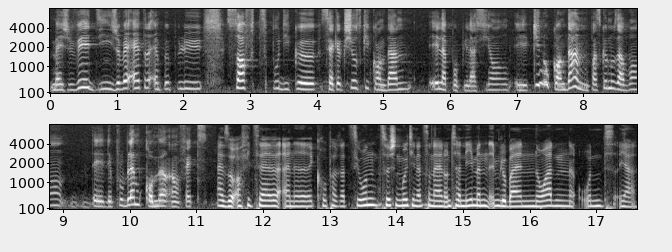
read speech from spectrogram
mais je vais dire, je vais être un peu plus soft pour dire que c'est quelque chose qui condamne et la population et qui nous condamne parce que nous avons des, des Probleme communs en fait. Also offiziell eine Kooperation zwischen multinationalen Unternehmen im globalen Norden und ja,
